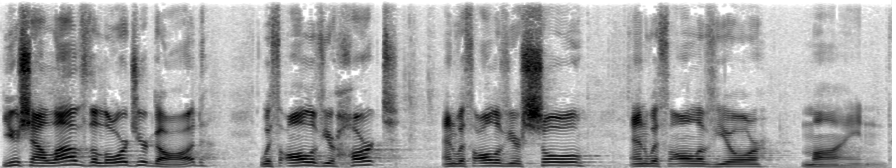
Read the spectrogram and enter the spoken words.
You shall love the Lord your God with all of your heart, and with all of your soul, and with all of your mind.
